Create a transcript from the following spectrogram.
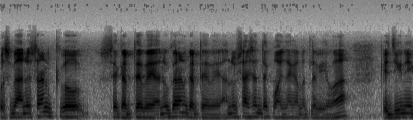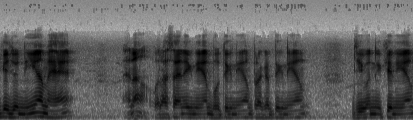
उसमें अनुसरण को, से करते हुए, अनुकरण करते हुए, अनुशासन तक पहुँचने का मतलब ये हुआ कि जीने के जो नियम हैं है ना? और रासायनिक नियम, भौतिक नियम, प्राकृतिक नियम, जीवन के नियम,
